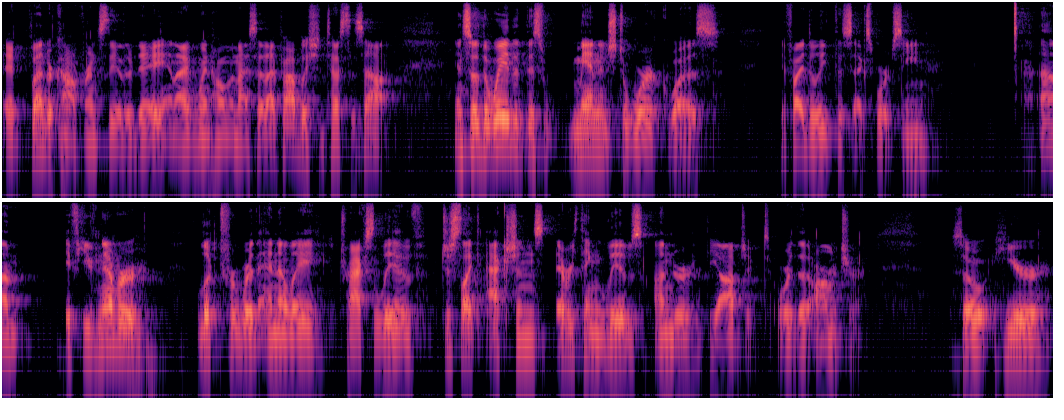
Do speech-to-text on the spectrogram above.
at Blender conference the other day, and I went home and I said, I probably should test this out. And so the way that this managed to work was, if I delete this export scene, um, if you've never looked for where the NLA tracks live, just like actions, everything lives under the object or the armature. So here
